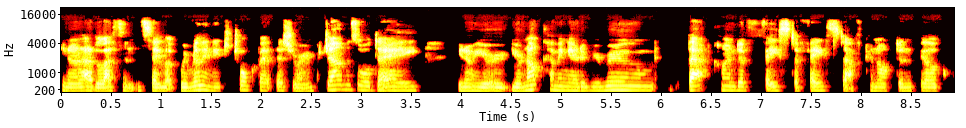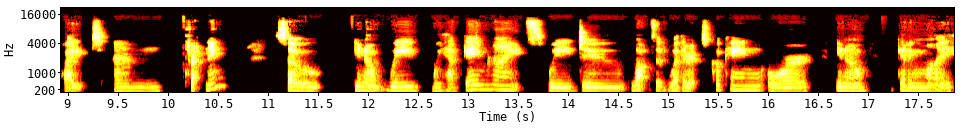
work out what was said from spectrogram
you know an adolescent and say, "Look, we really need to talk about this. You're in pajamas all day. You know, you're you're not coming out of your room." That kind of face to face stuff can often feel quite um, threatening. So, you know, we we have game nights, we do lots of whether it's cooking or, you know, getting my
